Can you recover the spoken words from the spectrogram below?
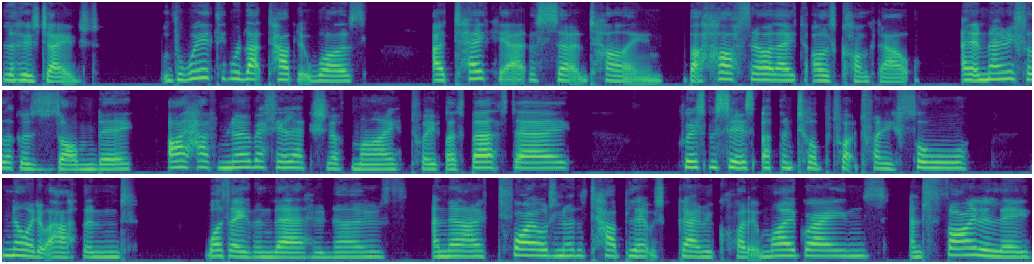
Look who's changed. The weird thing with that tablet was I'd take it at a certain time, but half an hour later, I was conked out. And it made me feel like a zombie. I have no recollection of my 21st birthday, Christmases up until 24. No idea what happened. Was I even there? Who knows? And then I trialed another tablet, which gave me chronic migraines. And finally,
